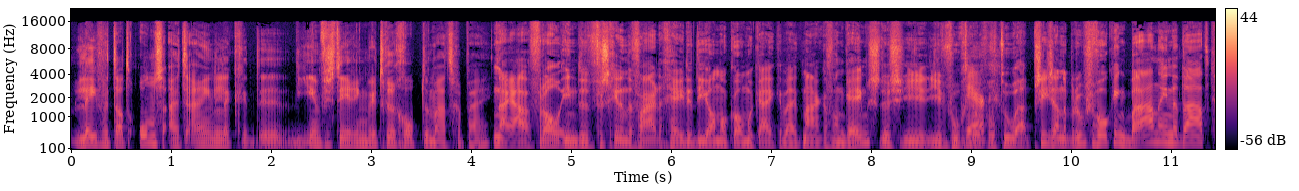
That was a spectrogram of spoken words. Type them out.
levert dat ons uiteindelijk de, die investering weer terug op de maatschappij? Nou ja, vooral in de verschillende vaardigheden die allemaal komen kijken bij het maken van games. Dus je, je voegt heel veel toe, eh, precies aan de beroepsbevolking. Banen inderdaad.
